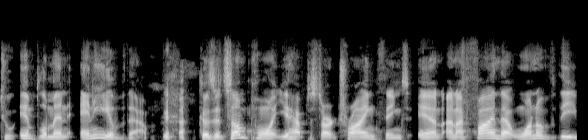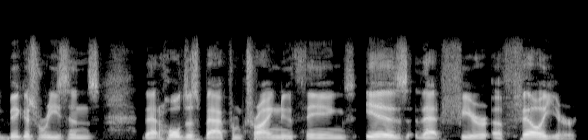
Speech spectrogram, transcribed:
to implement any of them? Because at some point you have to start trying things, and and I find that one of the biggest reasons that holds us back from trying new things is that fear of failure.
